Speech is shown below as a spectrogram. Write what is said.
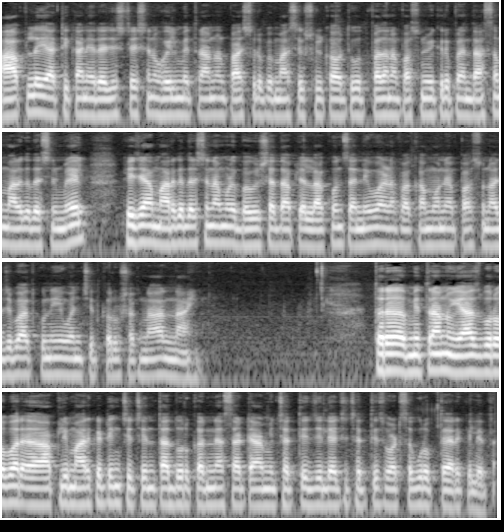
आपलं या ठिकाणी रजिस्ट्रेशन होईल मित्रांनो. पाचशे रुपये मासिक शुल्कावरती उत्पादनापासून विक्रीपर्यंत असं मार्गदर्शन मिळेल की ज्या मार्गदर्शनामुळे भविष्यात आपल्या लाखोंचा निव्वळ नफा कमवण्यापासून अजिबात कुणीही वंचित करू शकणार नाही. तर मित्रांनो याचबरोबर आपली मार्केटिंगची चिंता दूर करण्यासाठी आम्ही छत्तीस जिल्ह्याचे छत्तीस व्हॉट्सअप ग्रुप तयार केले आहेत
